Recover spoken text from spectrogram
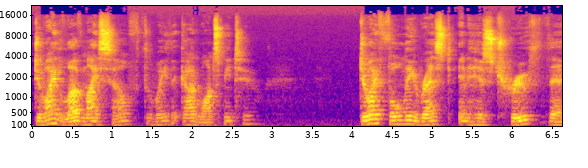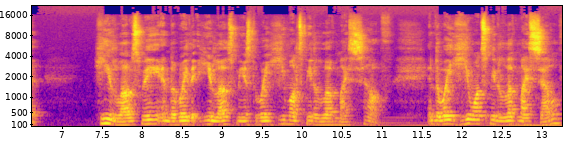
do I love myself the way that God wants me to? Do I fully rest in His truth that He loves me, and the way that He loves me is the way He wants me to love myself. And the way He wants me to love myself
